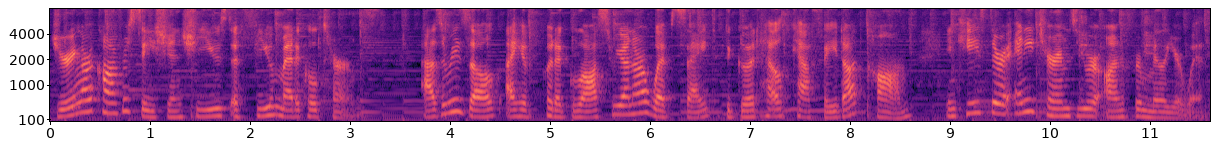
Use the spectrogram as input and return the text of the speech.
During our conversation, she used a few medical terms. As a result, I have put a glossary on our website, thegoodhealthcafe.com, in case there are any terms you are unfamiliar with.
